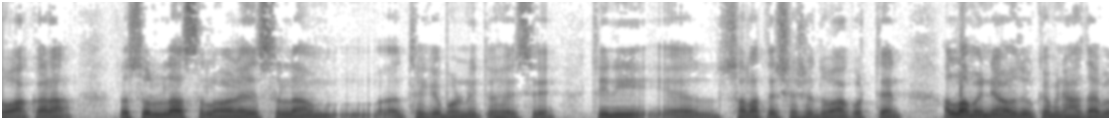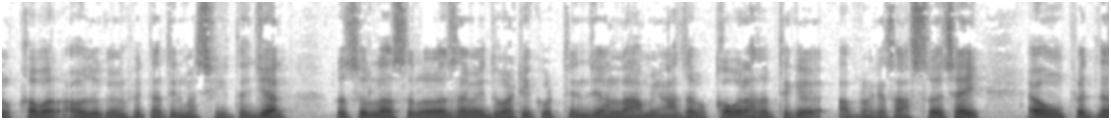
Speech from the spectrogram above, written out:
দোয়া করা। রসুল্লাহ সাল্লাম থেকে বর্ণিত হয়েছে, তিনি সলাতের শেষে দোয়া করতেন আল্লাহ আউদুল কামিন আজাবুল কবর আউজুকামিন ফিতনা তিন মাসিহ দাজ্জাল। রসুল্লাহ সাল্লাম এই দোয়াটি করতেন যে, আল্লাহ, আমি আজাব কবর আজাব থেকে আপনার কাছে আশ্রয় চাই এবং ফেতনা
